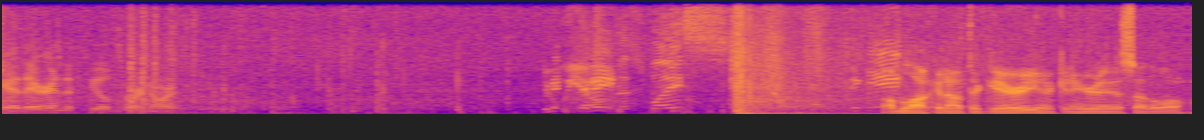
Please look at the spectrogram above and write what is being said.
Yeah, they're in the field to our north. I'm locking out the Gary. I can hear it inside the wall.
